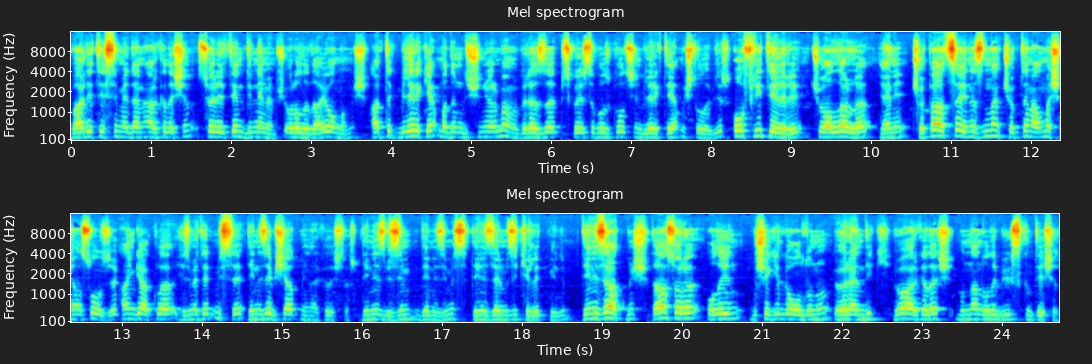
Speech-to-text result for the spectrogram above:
vardiya teslim eden arkadaşın söylediklerini dinlememiş. Oralı dahi olmamış. Artık bilerek yapmadığını düşünüyorum ama biraz da psikolojisi bozuk olduğu için bilerek de yapmış da olabilir. O filtreleri çuvallarla yani çöpe atsa en azından çöpten alma şansı olacak. Hangi akla hizmet etmişse denize bir şey atmayın arkadaşlar. Deniz bizim denizimiz. Denizlerimizi kirletmeyelim. Denize atmış. Daha sonra olayın bu şekilde olduğunu öğrendik ve o arkadaş bundan dolayı büyük sıkıntı yaşadı.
